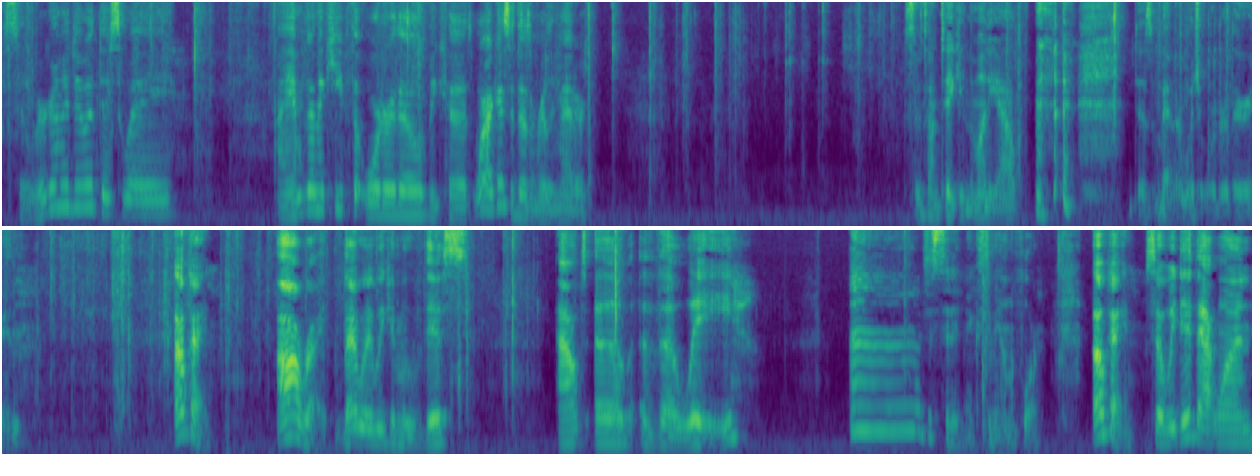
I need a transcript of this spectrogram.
So we're gonna do it this way. I am gonna keep the order though because, well, I guess it doesn't really matter. Since I'm taking the money out, it doesn't matter which order they're in. Okay, all right, that way we can move this out of the way. Uh, just sit it next to me on the floor. Okay, so we did that one.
